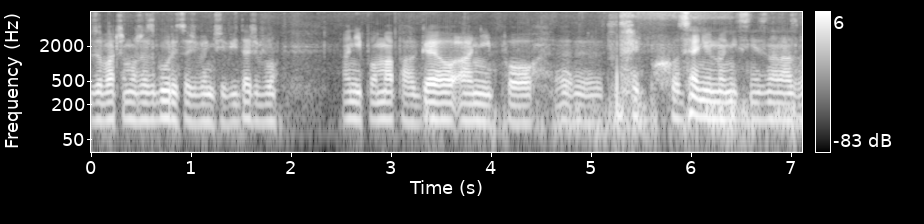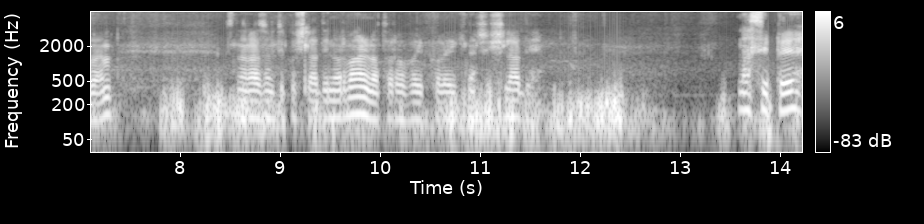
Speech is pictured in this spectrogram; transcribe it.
zobaczę, może z góry coś będzie widać, bo ani po mapach geo, ani po e, tutaj po chodzeniu no nic nie znalazłem. Znalazłem tylko ślady normalno-torowej kolejki, znaczy ślady nasypy,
